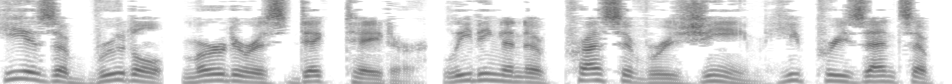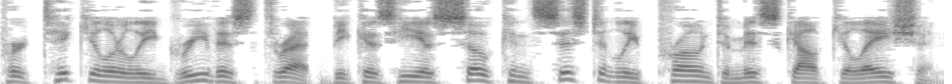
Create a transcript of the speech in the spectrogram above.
He is a brutal, murderous dictator, leading an oppressive regime he presents a particularly grievous threat because he is so consistently prone to miscalculation.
